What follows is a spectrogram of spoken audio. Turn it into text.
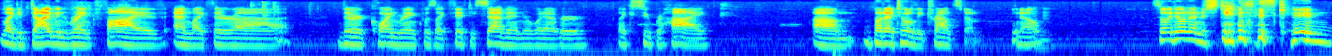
like a diamond rank five, and like their uh, their coin rank was like 57 or whatever, like super high. Um, but I totally trounced them, you know. So I don't understand this game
